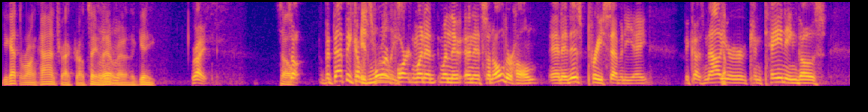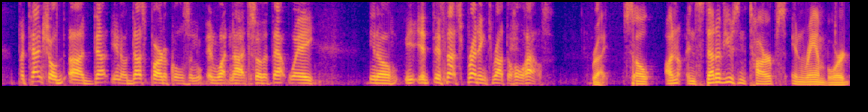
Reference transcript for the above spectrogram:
you got the wrong contractor. I'll tell you that right out of the gate. Right. So, So, but that becomes more really- important when it, when the, and it's an older home and it is pre seventy eight, because now you're containing those potential uh, du- you know dust particles and, and whatnot, so that that way, you know, it, it's not spreading throughout the whole house. right. So un, instead of using tarps and ram board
